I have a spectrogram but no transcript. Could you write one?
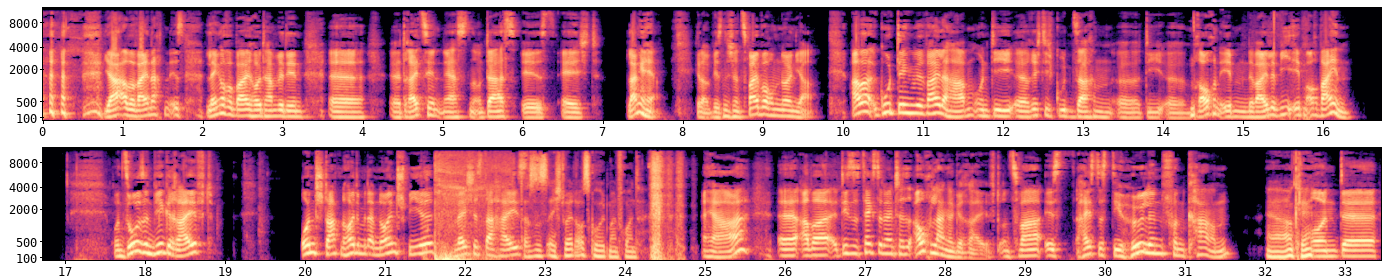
Ja, aber Weihnachten ist länger vorbei. Heute haben wir den äh, äh, 13.01. und das ist echt lange her. Genau, wir sind schon zwei Wochen im neuen Jahr. Aber gut Ding will Weile haben und die äh, richtig guten Sachen, äh, die äh, brauchen eben eine Weile, wie eben auch Wein. Und so sind wir gereift und starten heute mit einem neuen Spiel, welches da heißt Das ist echt weit ausgeholt, mein Freund. ja, äh, aber dieses Textadventure ist auch lange gereift. Und zwar ist heißt es die Höhlen von Karn. Ja, okay. Und äh,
